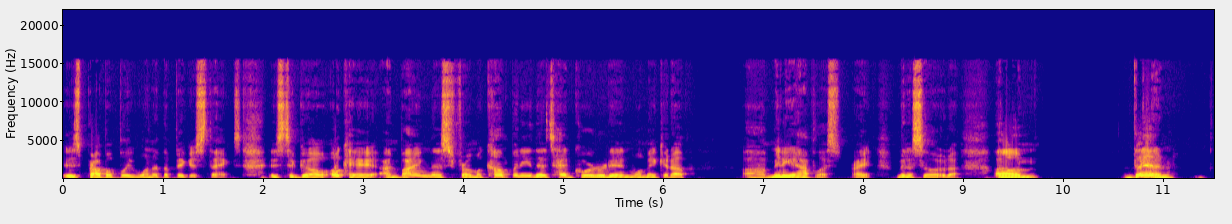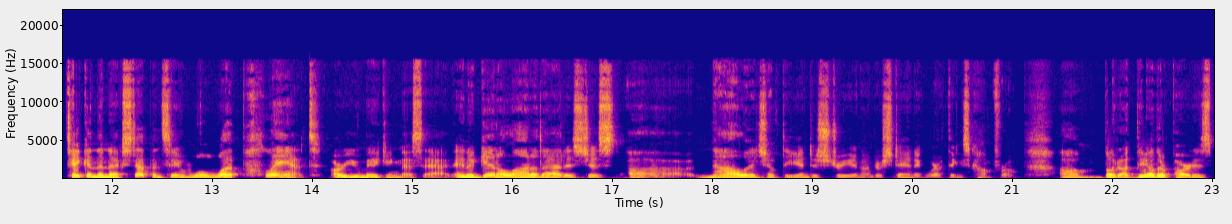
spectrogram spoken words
is probably one of the biggest things. Is to go, okay, I'm buying this from a company that's headquartered in. We'll make it up, uh, Minneapolis, right, Minnesota. Um, then taking the next step and saying, well, what plant are you making this at? And again, a lot of that is just uh, knowledge of the industry and understanding where things come from. Um, but uh, the other part is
